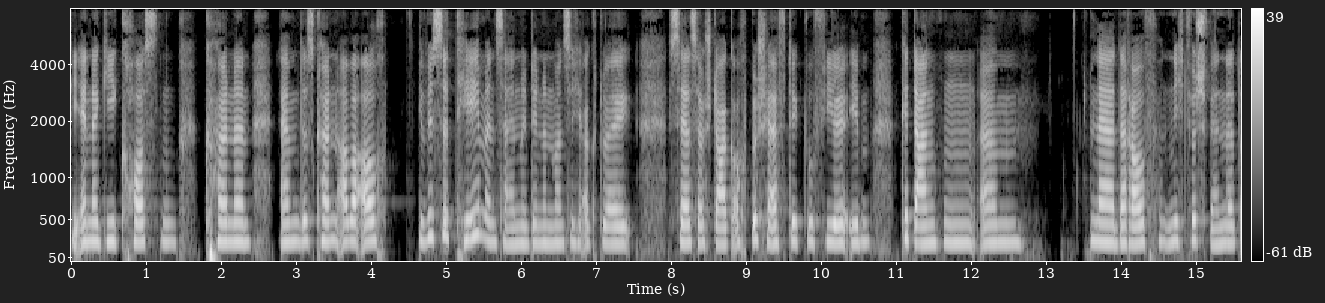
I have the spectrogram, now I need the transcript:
die Energie kosten können. Ähm, das können aber auch gewisse Themen sein, mit denen man sich aktuell sehr, sehr stark auch beschäftigt, wo viel eben Gedanken ähm, na, darauf nicht verschwendet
